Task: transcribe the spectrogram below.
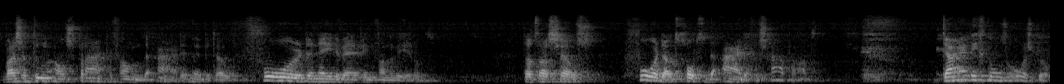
was er toen al sprake van de aarde? We hebben het over voor de nederwerping van de wereld. Dat was zelfs voordat God de aarde geschapen had. Daar ligt onze oorsprong.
